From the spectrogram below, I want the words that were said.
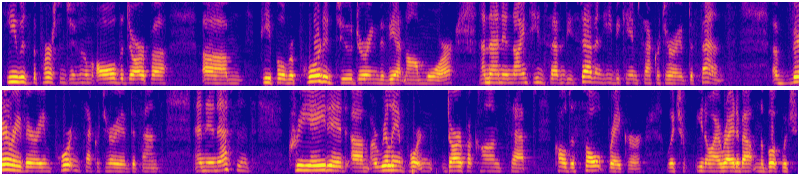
he was the person to whom all the DARPA um, people reported to during the Vietnam War. And then in 1977, he became Secretary of Defense, a very, very important Secretary of Defense. And in essence, created um, a really important DARPA concept called assault breaker, which you know I write about in the book, which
